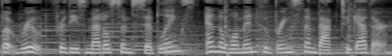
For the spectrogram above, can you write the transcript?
but root for these meddlesome siblings and the woman who brings them back together.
